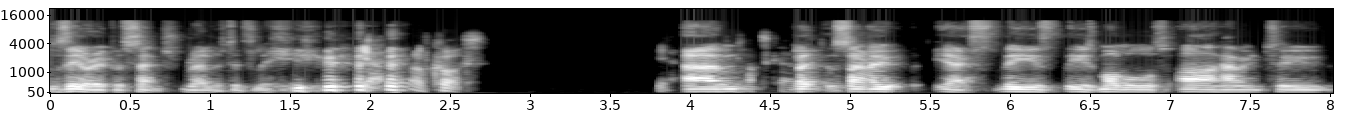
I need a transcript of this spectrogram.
0% relatively. Yeah, of course. Yeah. Um, but so yes, these these models are having to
